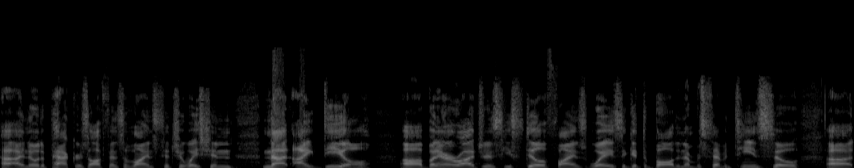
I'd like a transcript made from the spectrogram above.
Uh, I know the Packers' offensive line situation not ideal. Uh, but Aaron Rodgers, he still finds ways to get the ball to number 17. So uh,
